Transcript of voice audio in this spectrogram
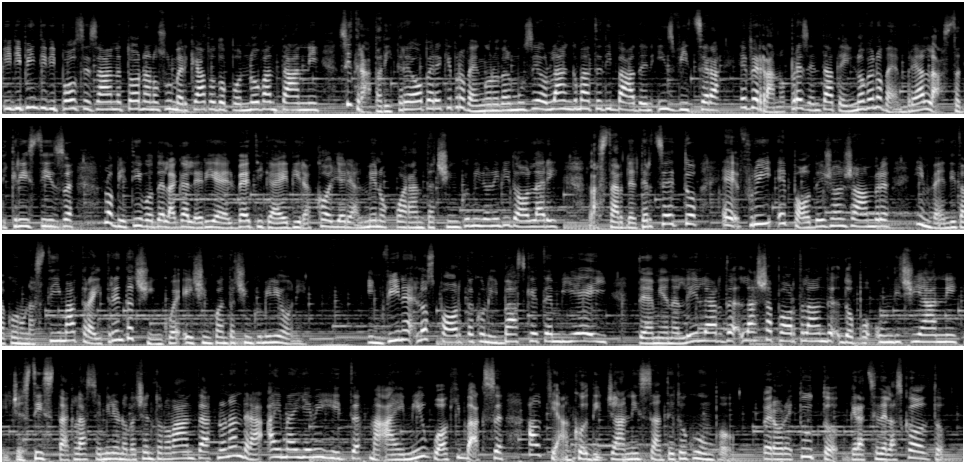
I dipinti di Paul Cézanne tornano sul mercato dopo 90 anni. Si tratta di tre opere che provengono dal Museo Langmat di Baden in Svizzera e verranno presentate il 9 novembre all'asta di Christie's. L'obiettivo della galleria elvetica è di raccogliere almeno 45 milioni di dollari. La star del terzetto è Fruit et Pot de Gingembre, in vendita con una stima tra i 35 e i 55 milioni. Infine lo sport con il basket NBA. Damian Lillard lascia Portland dopo 11 anni. Il cestista classe 1990 non andrà ai Miami Heat ma ai Milwaukee Bucks al fianco di Giannis Antetokounmpo. Per ora è tutto, grazie dell'ascolto.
